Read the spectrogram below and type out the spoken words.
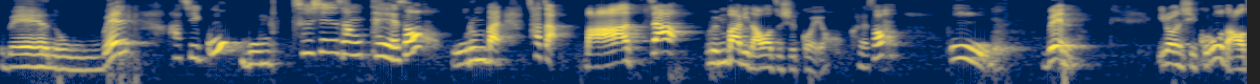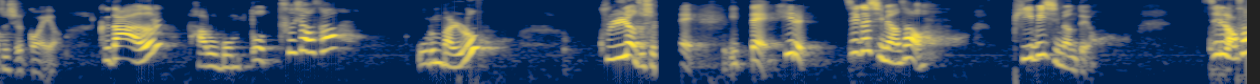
왼오 왼 하시고 몸 트신 상태에서 오른발 차자마자 왼발이 나와 주실 거예요. 그래서 오 왼 이런 식으로 나와주실 거예요. 그 다음 바로 몸 또 트셔서 오른발로 굴려주실 때 이때 힐을 찍으시면서 비비시면 돼요. 찔러서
